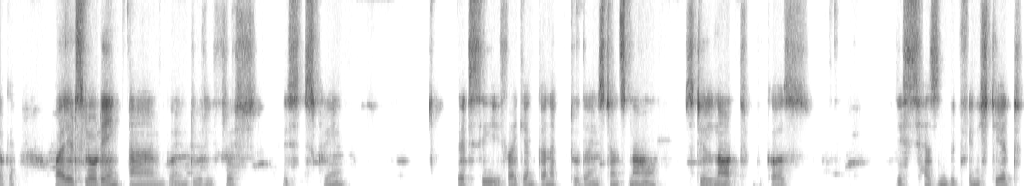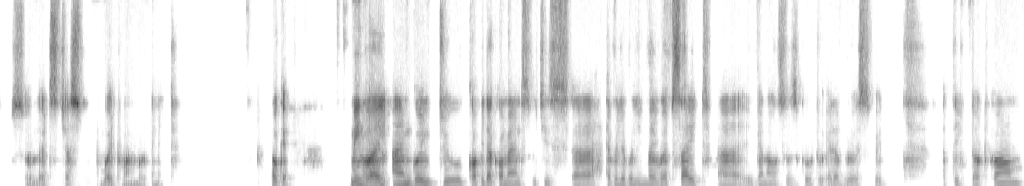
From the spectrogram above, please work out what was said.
Okay, while it's loading, I'm going to refresh this screen. Let's see if I can connect to the instance now still not because this hasn't been finished yet. So let's just wait one more minute. Okay. Meanwhile i'm going to copy the commands which is uh, available in my website. Uh, you can also go to aws with atiq.com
